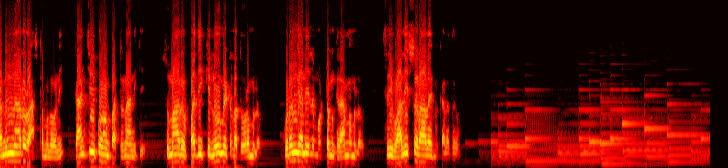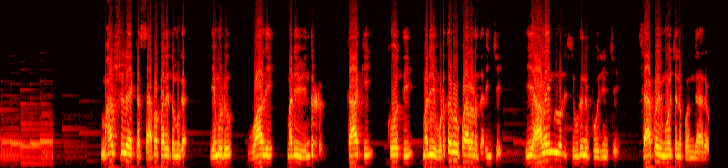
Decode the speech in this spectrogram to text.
తమిళనాడు రాష్ట్రంలోని కాంచీపురం పట్టణానికి సుమారు పది కిలోమీటర్ల దూరంలో కురంగనీలు ముట్టం గ్రామంలో శ్రీ వాలీశ్వరాలయం కలదు. మహర్షుల యొక్క శాప ఫలితముగా యముడు వాలి మరియు ఇంద్రుడు కాకి కోతి మరియు ఉడత రూపాలను ధరించి ఈ ఆలయంలోని శివుడిని పూజించి శాప విమోచన పొందారు.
